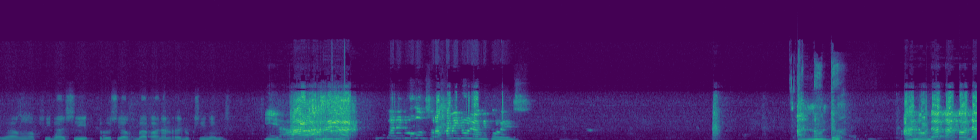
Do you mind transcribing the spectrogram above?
yang oksidasi terus yang sebelah kanan reduksinya miss. Iya. Itu ada dua unsur. Apa nih dulu yang ditulis? Anode. Anode, katoda,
